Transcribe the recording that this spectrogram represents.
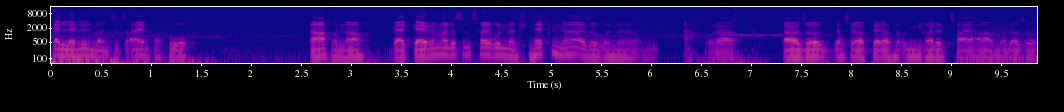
Dann leveln wir uns jetzt einfach hoch. Nach und nach. Wäre halt geil, wenn wir das in zwei Runden dann schon hätten, ne? Also Runde... Ach, oder... Aber so, dass wir vielleicht auch eine ungerade Zahl haben oder so.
